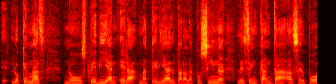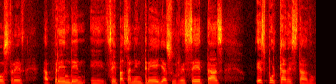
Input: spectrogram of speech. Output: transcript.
eh, lo que más nos pedían era material para la cocina, les encanta hacer postres, aprenden, eh, se pasan entre ellas sus recetas. Es por cada estado.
